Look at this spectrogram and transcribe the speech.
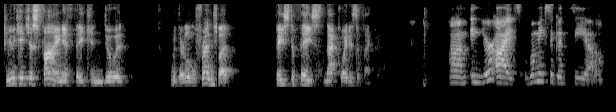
communicate just fine if they can do it with their little friend, but face to face, not quite as effective. Um, in your eyes, what makes a good CEO?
